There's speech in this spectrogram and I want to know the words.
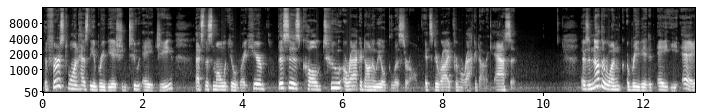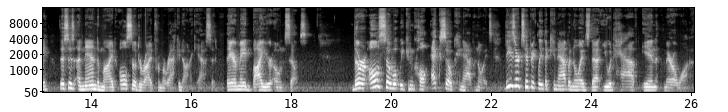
The first one has the abbreviation 2AG. That's this molecule right here. This is called 2-arachidonyl glycerol. It's derived from arachidonic acid. There's another one abbreviated AEA. This is anandamide, also derived from arachidonic acid. They are made by your own cells. There are also what we can call exocannabinoids. These are typically the cannabinoids that you would have in marijuana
